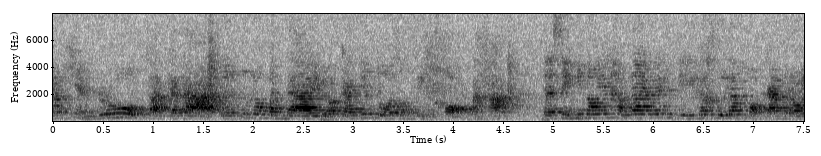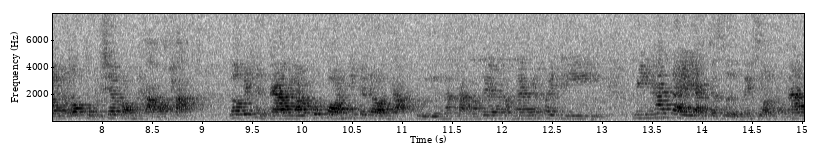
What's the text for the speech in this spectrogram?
ทั้งเขียนรูปตัดกระดาษเดินขึ้นลงบันได หรือว่าการยืดตัวส่งสิ่งของนะคะ แต่สิ่งที่น้องยังทำได้ไม่ดีก็คือเรื่องของการร้อยแล้วก็ผูกเชือกรองเท้าค่ะรวมไปถึงการรับลูกบอลที่กระดอนจากพื้นนะคะน้องก็ยังทำได้ไม่ค่อยดี มีท่านใดอยากจะเสริมในส่วนของด้าน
